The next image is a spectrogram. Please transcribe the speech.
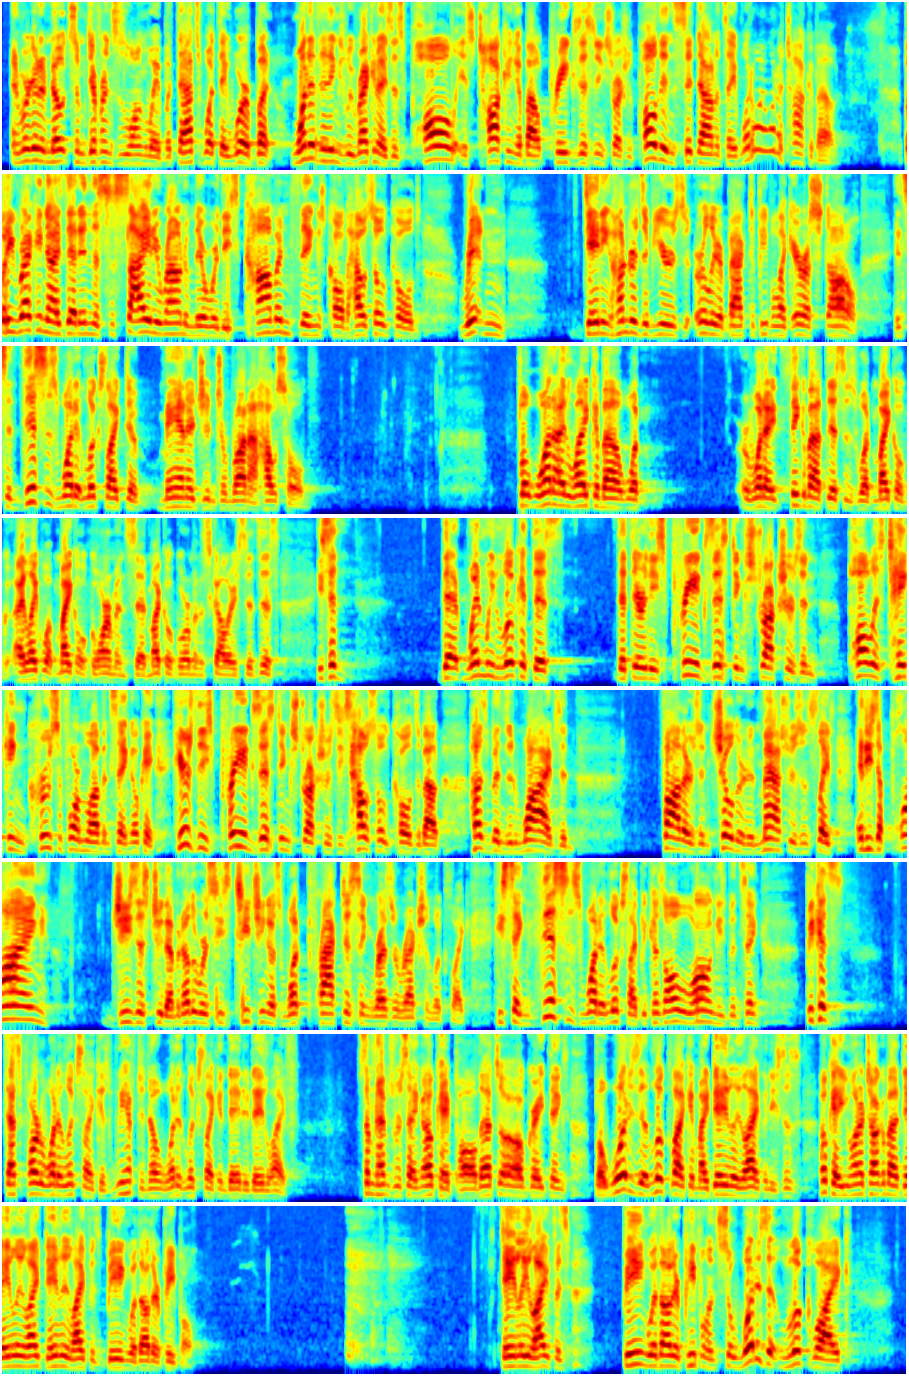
And we're going to note some differences along the way, but that's what they were. But one of the things we recognize is Paul is talking about pre existing structures. Paul didn't sit down and say, What do I want to talk about? But he recognized that in the society around him, there were these common things called household codes written dating hundreds of years earlier back to people like Aristotle, and said, This is what it looks like to manage and to run a household. But what I like about what, or what I think about this is what Michael, I like what Michael Gorman said. Michael Gorman, the scholar, he says this. He said that when we look at this, that there are these pre existing structures, and Paul is taking cruciform love and saying, okay, here's these pre existing structures, these household codes about husbands and wives and fathers and children and masters and slaves, and he's applying Jesus to them. In other words, he's teaching us what practicing resurrection looks like. He's saying this is what it looks like because all along he's been saying, because that's part of what it looks like is we have to know what it looks like in day-to-day life. Sometimes we're saying, okay, Paul, that's all great things, but what does it look like in my daily life? And he says, okay, you want to talk about daily life? Daily life is being with other people. Daily life is being with other people. And so, what does it look like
